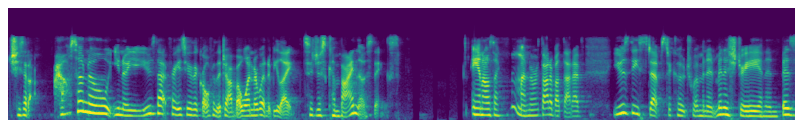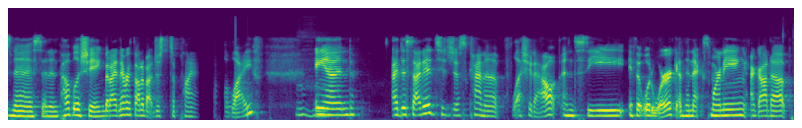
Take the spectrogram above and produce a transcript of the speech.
she said, I also know, you know, you use that phrase, you're the girl for the job. I wonder what it'd be like to just combine those things. And I was like, hmm, I never thought about that. I've used these steps to coach women in ministry and in business and in publishing, but I never thought about just applying life. Mm-hmm. And I decided to just kind of flesh it out and see if it would work. And the next morning, I got up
